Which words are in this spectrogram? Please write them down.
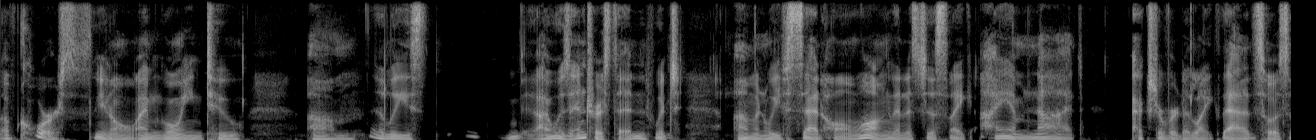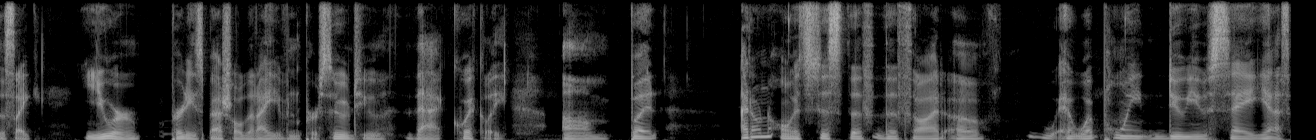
of course, you know, I'm going to um, at least I was interested, which um, and we've said all along that it's just like I am not extroverted like that, so it's just like you were pretty special that I even pursued you that quickly. Um, but I don't know. It's just the the thought of at what point do you say yes?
